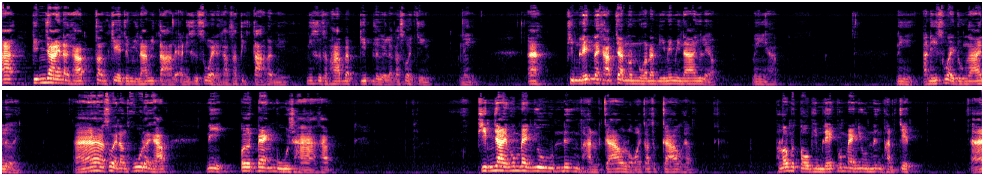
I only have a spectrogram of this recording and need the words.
อะพิมพ์ใหญ่นะครับ สังเกตจะมีหน้ามีตาเลยอันนี้คือสวยนะครับถ้าติดตาแบบนี้นี่คือสภาพแบบกิฟเลยแล้วก็สวยจริงนี่อะพิมพ์เล็กนะครับจะนวลๆแบบนี้ไม่มีหน้าอยู่แล้ว นี่ครับ นี่อันนี้สวยดูง่ายเลยอ่าสวยทั้งคู่เลยครับ นี่เปิดแบ่งบูชาครับ พิมพ์ใหญ่ผมแบ่งอยู่หนึ่งพันเก้าร้อยเก้าสิบเก้าครับพะโล้มือโตพิมพ์เล็กผมแบ่งอยู่หนึ่งพันเจ็ดอ่า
